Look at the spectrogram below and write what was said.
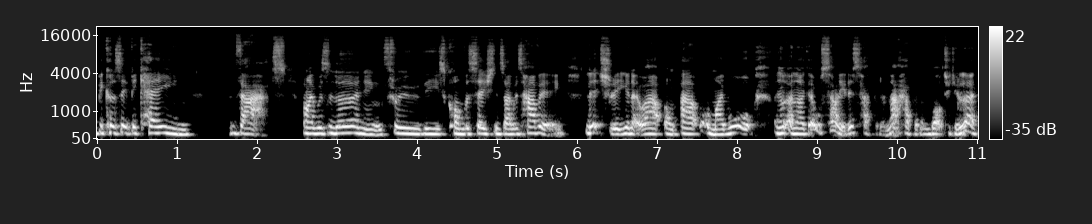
because it became that I was learning through these conversations I was having, literally, you know, out on, out on my walk. And, and I go, well, Sally, this happened and that happened. And what did you learn?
